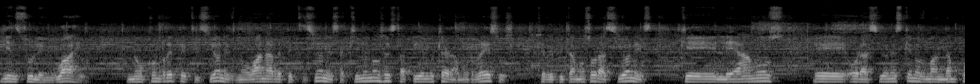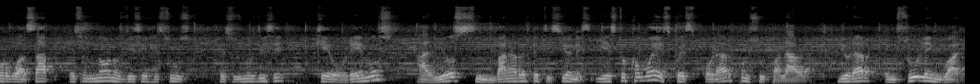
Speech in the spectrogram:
y en su lenguaje no con repeticiones, no van a repeticiones. Aquí no nos está pidiendo que hagamos rezos, que repitamos oraciones, que leamos eh, oraciones que nos mandan por WhatsApp. Eso no nos dice Jesús. Jesús nos dice que oremos a Dios sin vanas repeticiones. ¿Y esto cómo es? Pues orar con su palabra y orar en su lenguaje.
